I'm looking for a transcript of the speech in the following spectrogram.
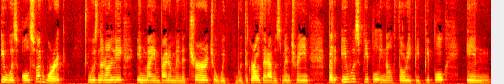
It was also at work. It was not only in my environment at church or with, with the girls that I was mentoring, but it was people in authority, people in,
